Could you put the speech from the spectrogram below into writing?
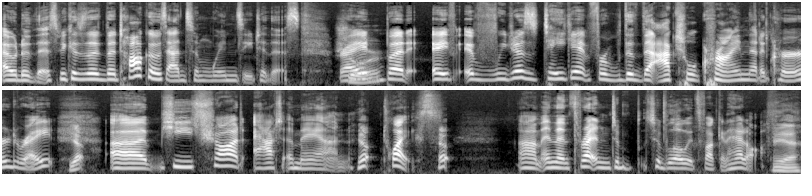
out of this, because the, the tacos add some whimsy to this, right? Sure. But if if we just take it for the, the actual crime that occurred, right? Yep. Uh, he shot at a man Yep. twice. Yep. Um, and then threatened to to blow its fucking head off. Yeah.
